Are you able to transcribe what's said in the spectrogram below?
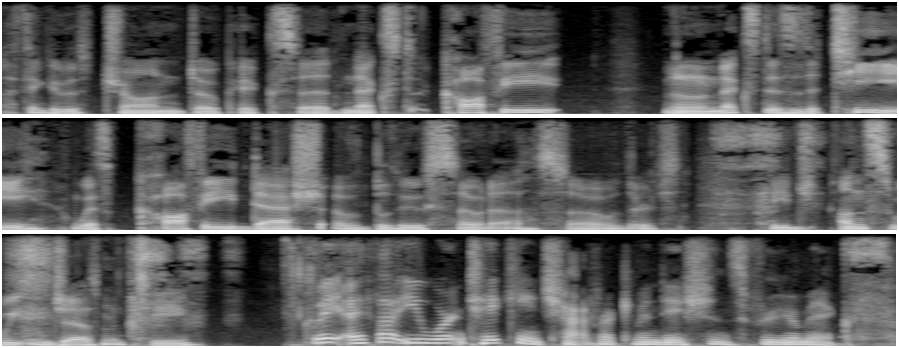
I think it was John Dokic said next coffee. No, no, next is the tea with coffee dash of blue soda. So there's the unsweetened jasmine tea. Wait, I thought you weren't taking chat recommendations for your mix.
